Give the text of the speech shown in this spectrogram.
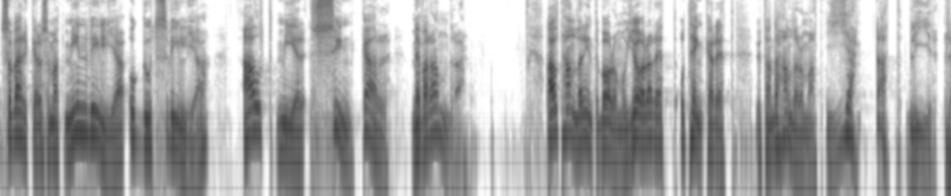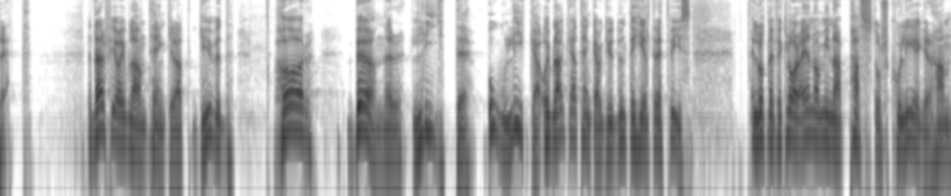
så verkar det som att min vilja och Guds vilja allt mer synkar med varandra. Allt handlar inte bara om att göra rätt och tänka rätt, utan det handlar om att hjärtat blir rätt. Det är därför jag ibland tänker att Gud hör böner lite olika. Och ibland kan jag tänka att Gud, du är inte helt rättvis. Låt mig förklara, en av mina pastorskollegor, han,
